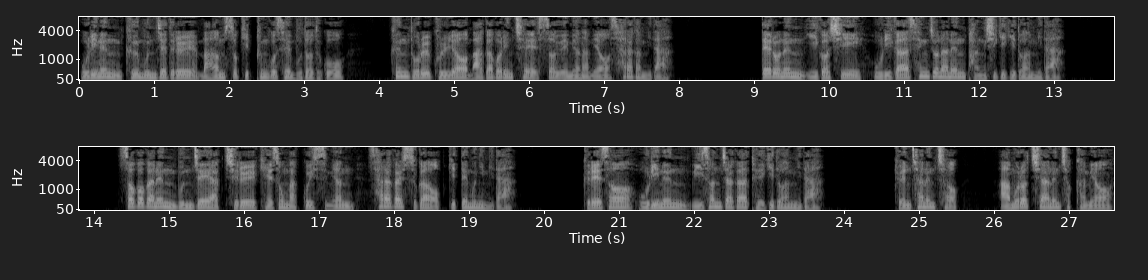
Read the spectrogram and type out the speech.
우리는 그 문제들을 마음속 깊은 곳에 묻어두고 큰 돌을 굴려 막아버린 채 애써 외면하며 살아갑니다. 때로는 이것이 우리가 생존하는 방식이기도 합니다. 썩어가는 문제의 악취를 계속 맡고 있으면 살아갈 수가 없기 때문입니다. 그래서 우리는 위선자가 되기도 합니다. 괜찮은 척, 아무렇지 않은 척하며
